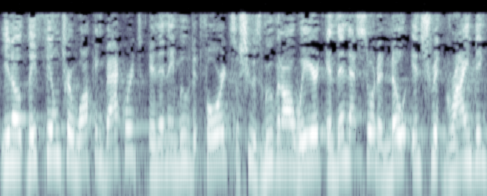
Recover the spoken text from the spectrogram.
You know, they filmed her walking backwards and then they moved it forward. So she was moving all weird. And then that sort of no instrument grinding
